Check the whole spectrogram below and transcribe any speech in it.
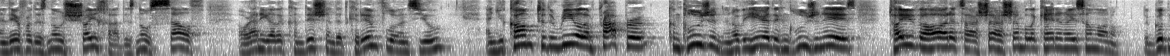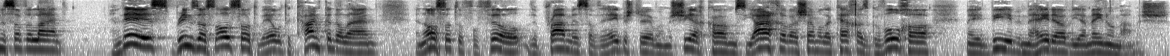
and therefore there's no shaycha, there's no self or any other condition that could influence you, and you come to the real and proper conclusion. And over here, the conclusion is the goodness of the land. And this brings us also to be able to conquer the land and also to fulfill the promise of the Eibishter when Mashiach comes, Yarchav Hashem Alekechas Gevulcha, may it be b'meheda v'yameinu mamish.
